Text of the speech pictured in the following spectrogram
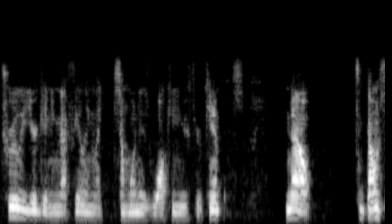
truly you're getting that feeling like someone is walking you through campus. Now, to bounce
